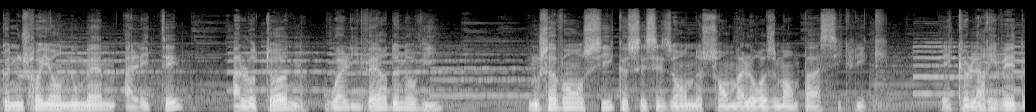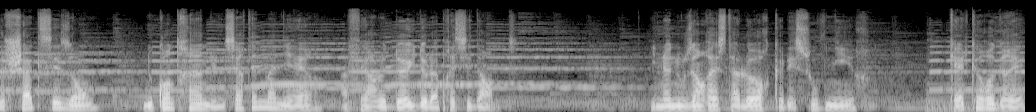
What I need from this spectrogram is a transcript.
Que nous soyons nous-mêmes à l'été à l'automne ou à l'hiver de nos vies, nous savons aussi que ces saisons ne sont malheureusement pas cycliques et que l'arrivée de chaque saison nous contraint d'une certaine manière à faire le deuil de la précédente. Il ne nous en reste alors que les souvenirs, quelques regrets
